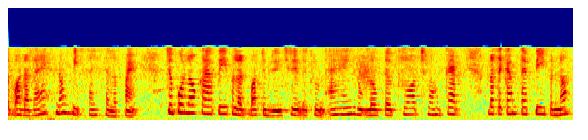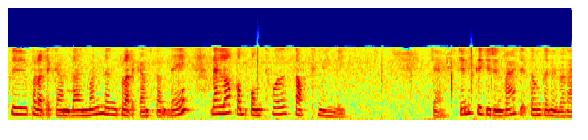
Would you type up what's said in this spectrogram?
របស់តារាក្នុងវិស័យសិល្បៈចំពោះលោកក្រៅពីផលិតបទចម្រៀងច្រៀងដោយខ្លួនឯងរូបលោកទៅធ្លាប់ឆ្លងកាត់ផលិតកម្មតែពីរប៉ុណ្ណោះគឺផលិតកម្ម Diamond និងផលិតកម្ម Sunday ដែលលោកកំពុងធ្វើសពថ្ងៃនេះ ចាចឹងនេះគឺជារឿងរ៉ាវទាក់ទងទៅនឹងតារា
